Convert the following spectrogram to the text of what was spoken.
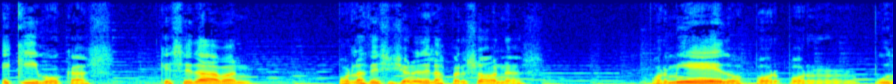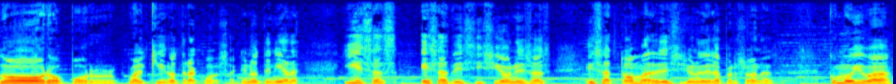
equívocas que se daban por las decisiones de las personas, por miedos, por, por pudor o por cualquier otra cosa, que no tenían... Y esas, esas decisiones, esas, esa toma de decisiones de las personas, cómo iba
